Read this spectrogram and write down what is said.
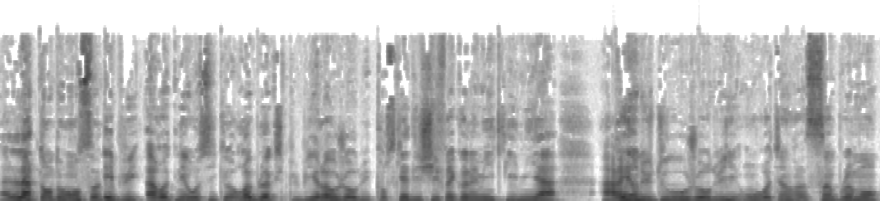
la tendance. Et puis à retenir aussi que Roblox publiera aujourd'hui. Pour ce qui est des chiffres économiques, il n'y a rien du tout aujourd'hui. On retiendra simplement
